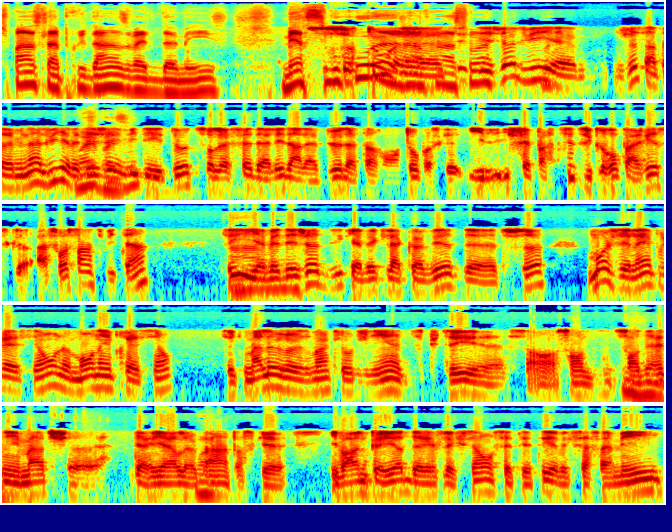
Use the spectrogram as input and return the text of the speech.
Je pense que la prudence va être de mise. Merci beaucoup, euh, euh, Jean-François. déjà, lui, euh, juste en terminant, lui, il avait Ouais, déjà émis des doutes sur le fait d'aller dans la bulle à Toronto parce qu'il il fait partie du groupe à risque là, à 68 ans. Sais, Ah, il avait ouais. déjà dit qu'avec la COVID, euh, tout ça, moi, j'ai l'impression, mon impression, c'est que malheureusement, Claude Julien a disputé euh, son, son, son Mhm. dernier match derrière le banc parce que il va avoir une période de réflexion cet été avec sa famille.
